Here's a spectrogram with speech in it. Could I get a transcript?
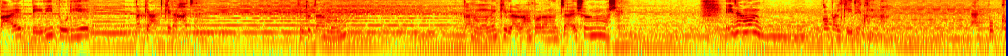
পায়ে বেরি পড়িয়ে তাকে আটকে রাখা যায়। কিন্তু তার মনে? তার মনে কি লাগাম পরানো যায় শর্মা মশাই? এই যেমন কপালকেই দেখুন না। এক পক্ষ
